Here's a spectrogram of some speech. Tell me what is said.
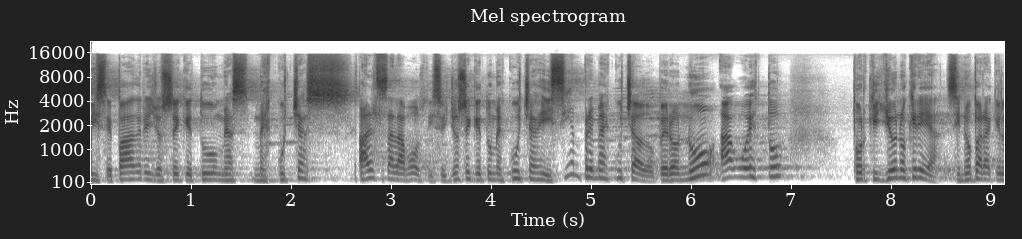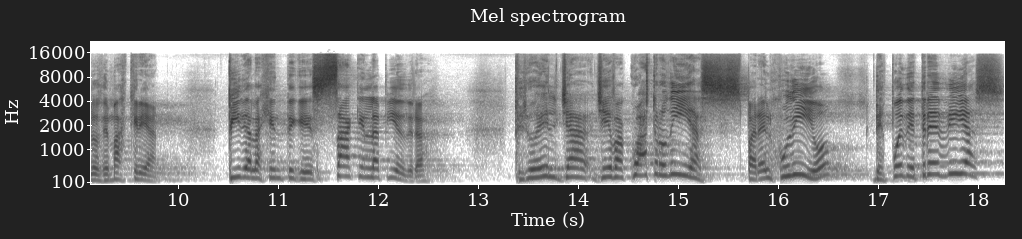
Dice, Padre, yo sé que tú me, escuchas, alza la voz, dice, yo sé que tú me escuchas y siempre me has escuchado, pero no hago esto porque yo no crea, sino para que los demás crean. Pide a la gente que saquen la piedra, pero él ya lleva cuatro días para el judío, después de tres días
